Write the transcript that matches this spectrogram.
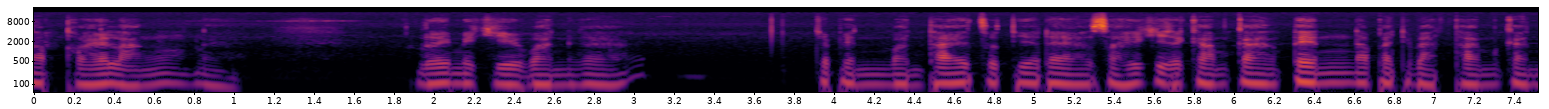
นับถอยหลังเลยไม่กี่วันก็ จะเป็นวันท้ายสุดที่ได้อาศัยกิจกรรมกลางเต็นท์ปฏิบัติธรรมกัน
